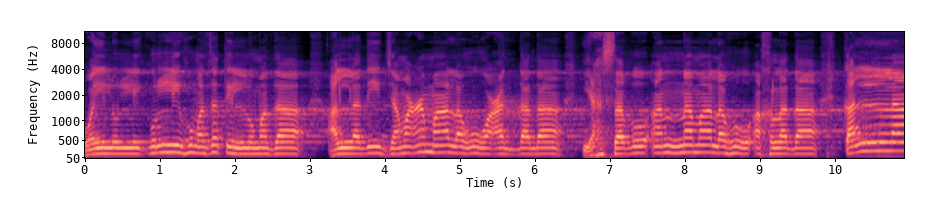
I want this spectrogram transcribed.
ওয়াইলুল্লি কুল্লি হুমাজাতিল লুমাদা আল্লাদি জামা মালাহু আদাদা ইয়াহসাবু আন্না মালাহু আখলাদা। কাল্লা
